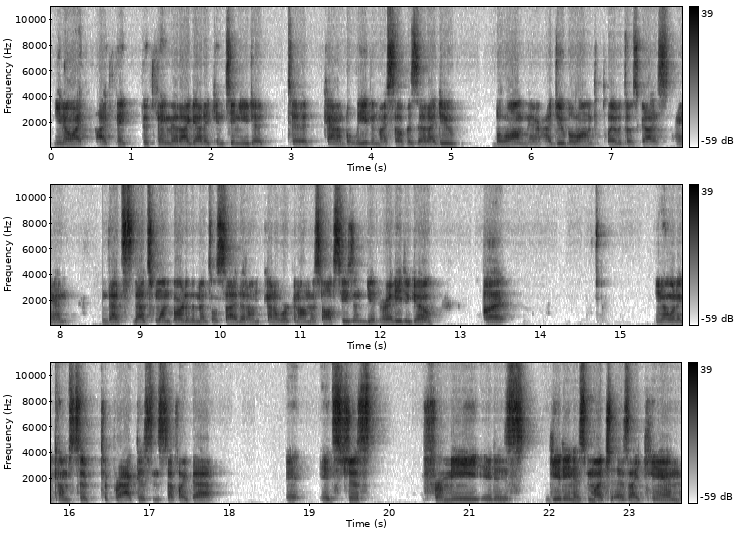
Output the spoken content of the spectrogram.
You know, I I think the thing that I got to continue to to kind of believe in myself is that I do belong there. I do belong to play with those guys, and that's that's one part of the mental side that I'm kind of working on this off season, getting ready to go. But you know, when it comes to to practice and stuff like that, it it's just for me, it is getting as much as I can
